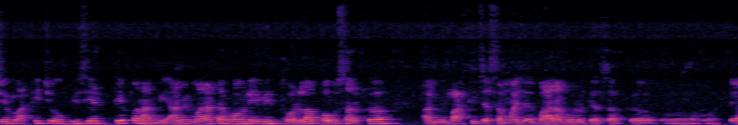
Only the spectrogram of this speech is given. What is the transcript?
जे बाकीचे ओबीसी आहेत ते पण आम्ही आम्ही मराठा भाऊ नेहमी थोरला भाऊ सारखं आम्ही बाकीच्या समाजात बारा बडोत्यासारखं अं, ते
